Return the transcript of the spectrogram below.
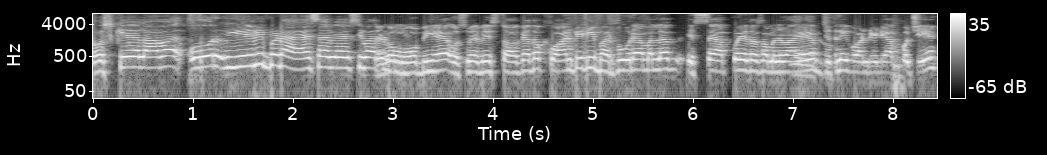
उसके अलावा और ये भी पड़ा है ऐसा ऐसी बात देखो वो भी है उसमें भी स्टॉक है तो क्वांटिटी भरपूर है मतलब इससे आपको ये तो समझ में आ गया जितनी क्वांटिटी आपको चाहिए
